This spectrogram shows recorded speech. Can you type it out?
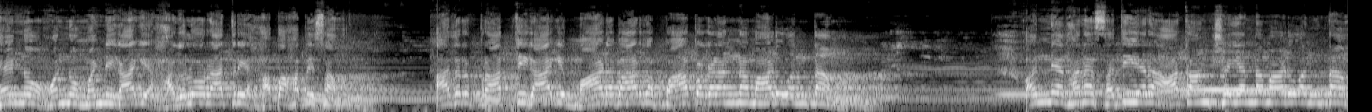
ಹೆಣ್ಣು ಹೊನ್ನು ಮಣ್ಣಿಗಾಗಿ ಹಗಲೋ ರಾತ್ರಿ ಹಪಹಪಿಸವ ಅದರ ಪ್ರಾಪ್ತಿಗಾಗಿ ಮಾಡಬಾರದ ಪಾಪಗಳನ್ನು ಮಾಡುವಂತ ಅನ್ಯಧನ ಸತಿಯರ ಆಕಾಂಕ್ಷೆಯನ್ನ ಮಾಡುವಂತಾಮ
